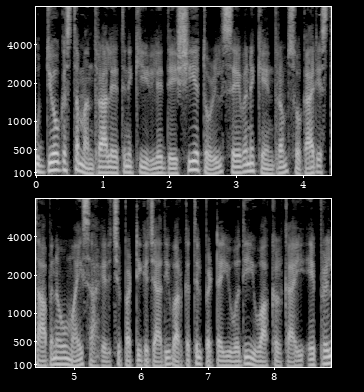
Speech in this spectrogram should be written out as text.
ഉദ്യോഗസ്ഥ മന്ത്രാലയത്തിന് കീഴിലെ ദേശീയ തൊഴിൽ സേവന കേന്ദ്രം സ്വകാര്യ സ്ഥാപനവുമായി സഹകരിച്ച് പട്ടികജാതി വർഗത്തിൽപ്പെട്ട യുവതി യുവാക്കൾക്കായി ഏപ്രിൽ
